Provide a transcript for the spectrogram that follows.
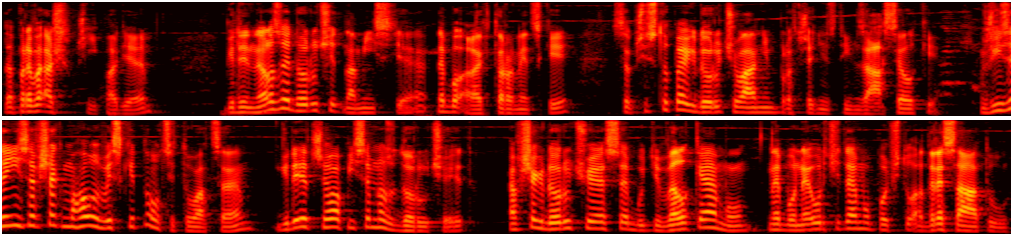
Teprve až v případě, kdy nelze doručit na místě nebo elektronicky, se přistupuje k doručováním prostřednictvím zásilky. V řízení se však mohou vyskytnout situace, kdy je třeba písemnost doručit, avšak doručuje se buď velkému nebo neurčitému počtu adresátů,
